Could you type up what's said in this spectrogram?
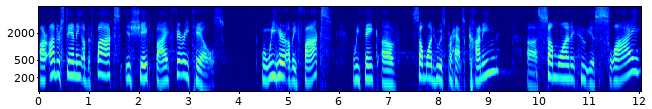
Our understanding of the fox is shaped by fairy tales. When we hear of a fox, we think of someone who is perhaps cunning, uh, someone who is sly.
